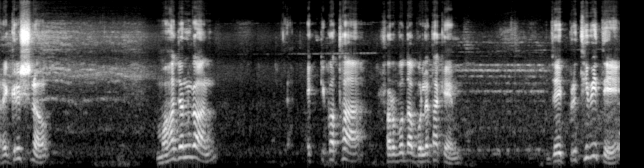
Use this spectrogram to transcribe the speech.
হরে কৃষ্ণ। মহাজনগণ, একটি কথা সর্বদা বলে থাকেন যে, পৃথিবীতে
